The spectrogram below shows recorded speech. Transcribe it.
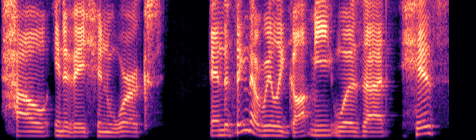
how innovation works. And the thing that really got me was that his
